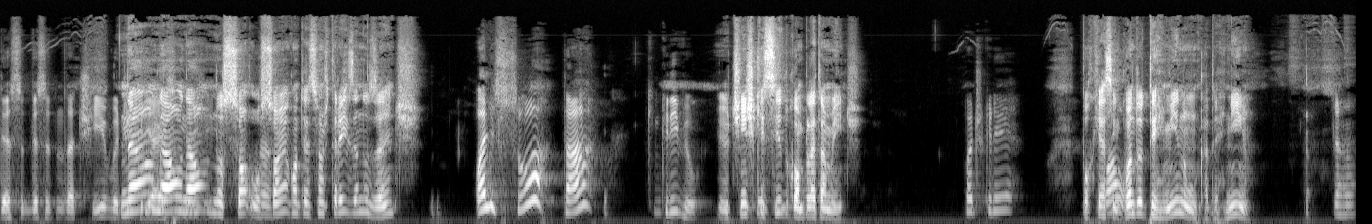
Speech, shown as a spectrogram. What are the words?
dessa, dessa tentativa? De não, não, não. No son- o Ah. sonho aconteceu uns três anos antes. Olha só, tá? Que incrível. Eu tinha esquecido completamente. Pode crer. Porque assim, Uau. quando eu termino um caderninho, Aham,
